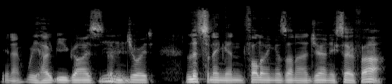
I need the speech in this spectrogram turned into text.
you know, we hope you guys have Mm. enjoyed listening and following us on our journey so far.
